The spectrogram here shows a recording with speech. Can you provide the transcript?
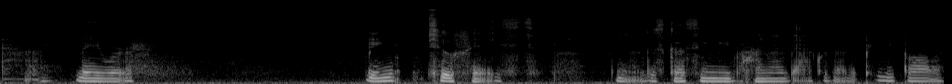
Uh, they were being two faced, you know, discussing me behind my back with other people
